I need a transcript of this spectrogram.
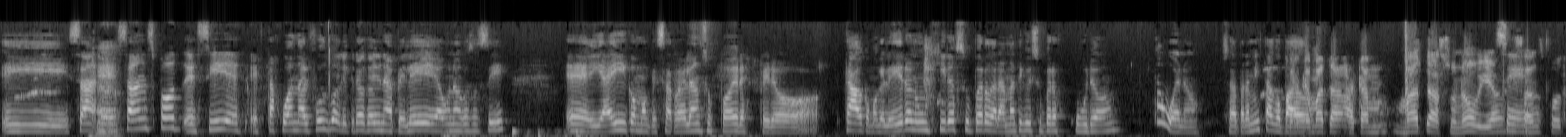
Y Sa- Claro. eh, Sunspot, eh, sí, es- está jugando al fútbol y creo que hay una pelea, una cosa así. Eh, y ahí como que se revelan sus poderes, pero claro, como que le dieron un giro súper dramático y súper oscuro. Está bueno. O sea, para mí está copado. Acá mata, acá mata a su novia, Sí. Sunspot,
